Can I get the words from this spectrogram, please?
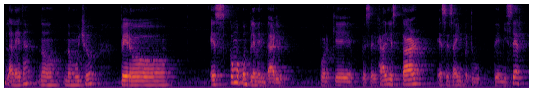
la neta, no, no mucho, pero es como complementario, porque pues el Halley Star es ese ímpetu de mi ser,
